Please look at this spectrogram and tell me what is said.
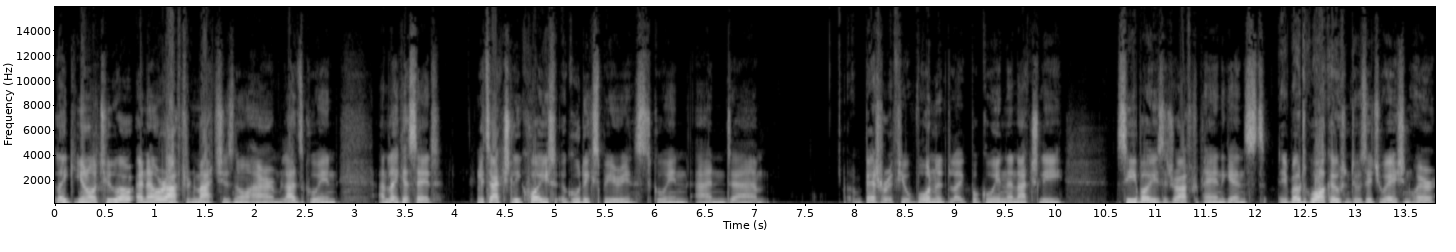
like you know, two hour, an hour after the match is no harm. Lads go in, and like I said, it's actually quite a good experience to go in and um, better if you've won it. Like, but go in and actually see boys that you're after playing against. You're about to walk out into a situation where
